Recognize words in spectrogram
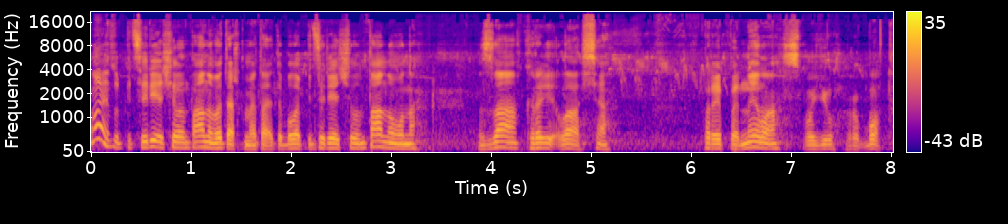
Ну і тут піцерія Челентано, ви теж пам'ятаєте, була піцерія Челентано, вона закрилася, припинила свою роботу.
